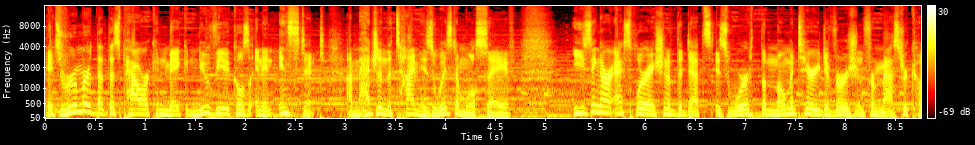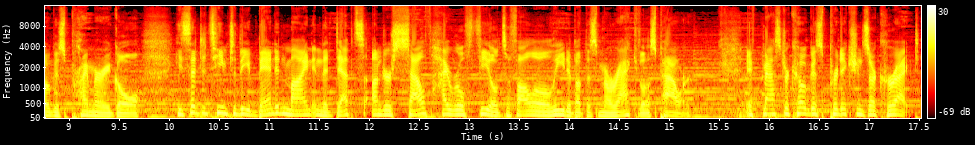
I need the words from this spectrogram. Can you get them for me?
It's rumored that this power can make new vehicles in an instant. Imagine the time his wisdom will save. Easing our exploration of the depths is worth the momentary diversion from Master Kohga's primary goal. He sent a team to the abandoned mine in the depths under South Hyrule Field to follow a lead about this miraculous power. If Master Kohga's predictions are correct,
